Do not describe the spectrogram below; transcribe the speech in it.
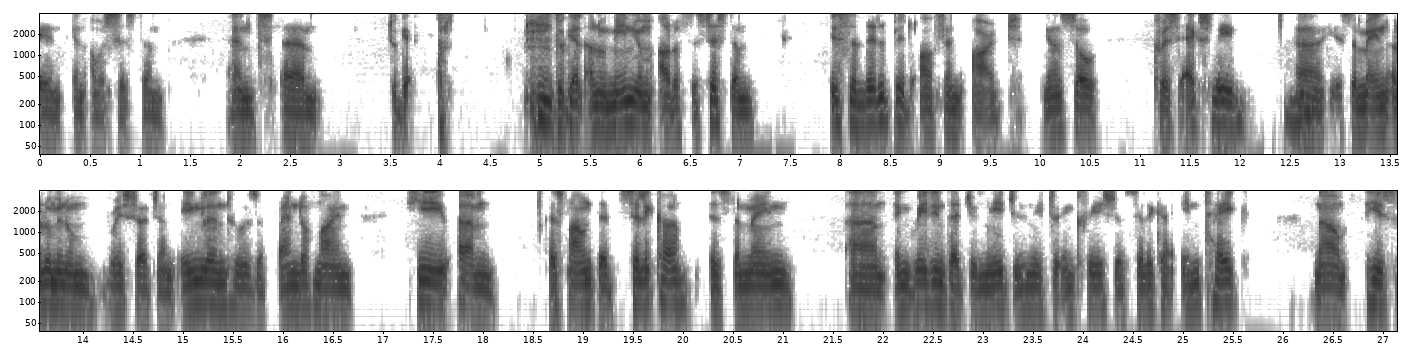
in, in our system. And um, to get to get aluminium out of the system is a little bit of an art. You know, so Chris Exley, mm-hmm. uh, he is the main aluminum researcher in England, who is a friend of mine. He um, has found that silica is the main um, ingredient that you need. You need to increase your silica intake. Now, he's,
